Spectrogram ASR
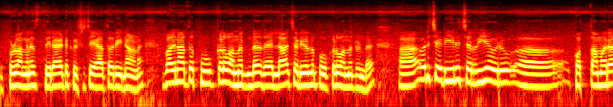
എപ്പോഴും അങ്ങനെ സ്ഥിരമായിട്ട് കൃഷി ചെയ്യാത്ത ഒരു ഇനമാണ് അപ്പോൾ അതിനകത്ത് പൂക്കൾ വന്നിട്ടുണ്ട്. ഇത് എല്ലാ ചെടികളിലും പൂക്കൾ വന്നിട്ടുണ്ട്. ഒരു ചെടിയിൽ ചെറിയ ഒരു കൊത്തമര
